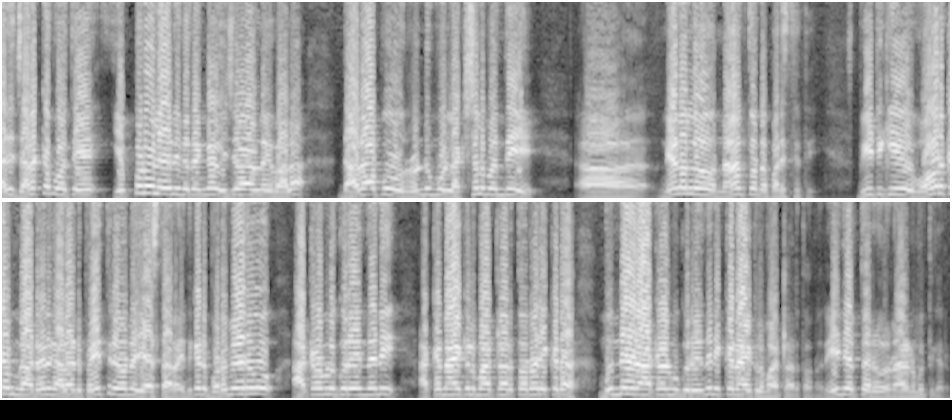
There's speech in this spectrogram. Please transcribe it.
అది జరగకపోతే ఎప్పుడూ లేని విధంగా విజయవాడలో ఇవాళ దాదాపు రెండు మూడు లక్షల మంది నీళ్ళల్లో నీళ్ళలో నానుతున్న పరిస్థితి. వీటికి ఓవర్కమ్ కావడానికి అలాంటి ప్రయత్నం ఏమైనా చేస్తారా? ఎందుకంటే బుడమేరు ఆక్రమణకు గురైందని అక్కడ నాయకులు మాట్లాడుతున్నారు ఇక్కడ మున్నేరు ఆక్రమణకు గురైందని ఇక్కడ నాయకులు మాట్లాడుతున్నారు. ఏం చెప్తారు నారాయణమూర్తి గారు?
